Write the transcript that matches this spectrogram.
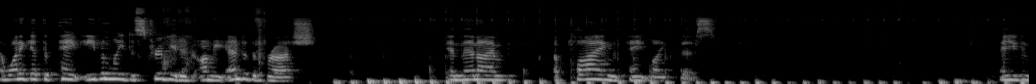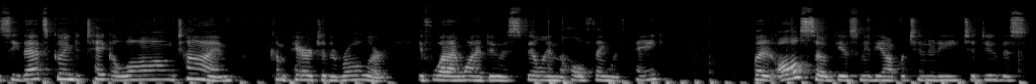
I want to get the paint evenly distributed on the end of the brush, and then I'm applying the paint like this. And you can see that's going to take a long time compared to the roller if what I want to do is fill in the whole thing with paint. But it also gives me the opportunity to do this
